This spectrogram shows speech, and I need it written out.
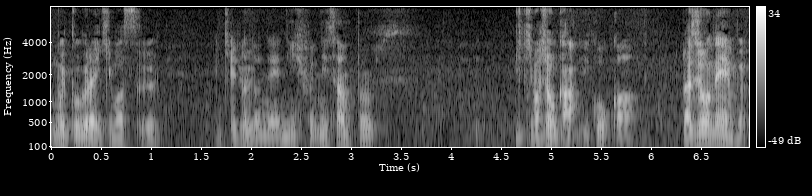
もう一個ぐらいいきます？いける？あとね23分いきましょうか。行こうか。ラジオネーム、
